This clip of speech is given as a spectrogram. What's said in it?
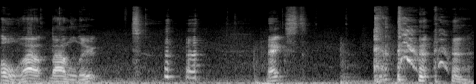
Oh, that, that'll do. Next. That's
